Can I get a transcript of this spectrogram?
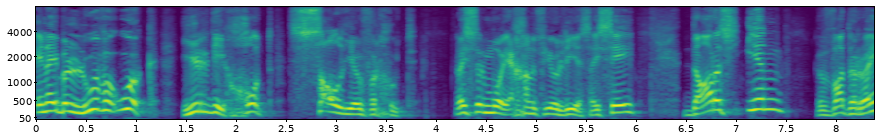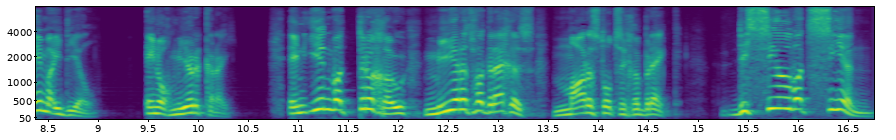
en hy beloof ook hierdie God sal jou vergoed. Luister mooi, ek gaan dit vir jou lees. Hy sê daar is een wat ruim uitdeel en nog meer kry en een wat terughou meer as wat reg is, maar is tot sy gebrek. Die siel wat seën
